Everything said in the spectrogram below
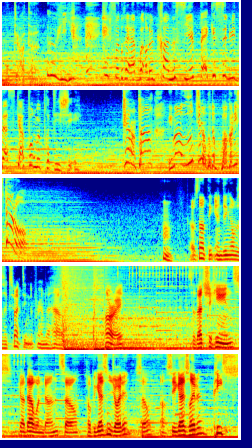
Mon. Oui, il faudrait avoir le crâne aussi épais que celui d'Asuka pour me protéger. Hmm, that was not the ending I was expecting for him to have. Alright. So that's Shaheen's. Got that one done. So, hope you guys enjoyed it. So, I'll see you guys later. Peace.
